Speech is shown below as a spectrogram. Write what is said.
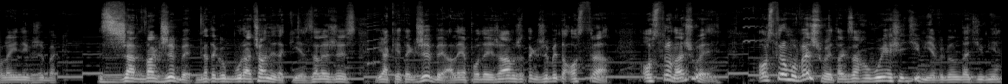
Kolejny grzybek. Zżar dwa grzyby, dlatego buraczany taki jest. Zależy z jakie te grzyby, ale ja podejrzewam, że te grzyby to ostra. Ostro weszły. Ostro mu weszły, tak zachowuje się dziwnie, wygląda dziwnie.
